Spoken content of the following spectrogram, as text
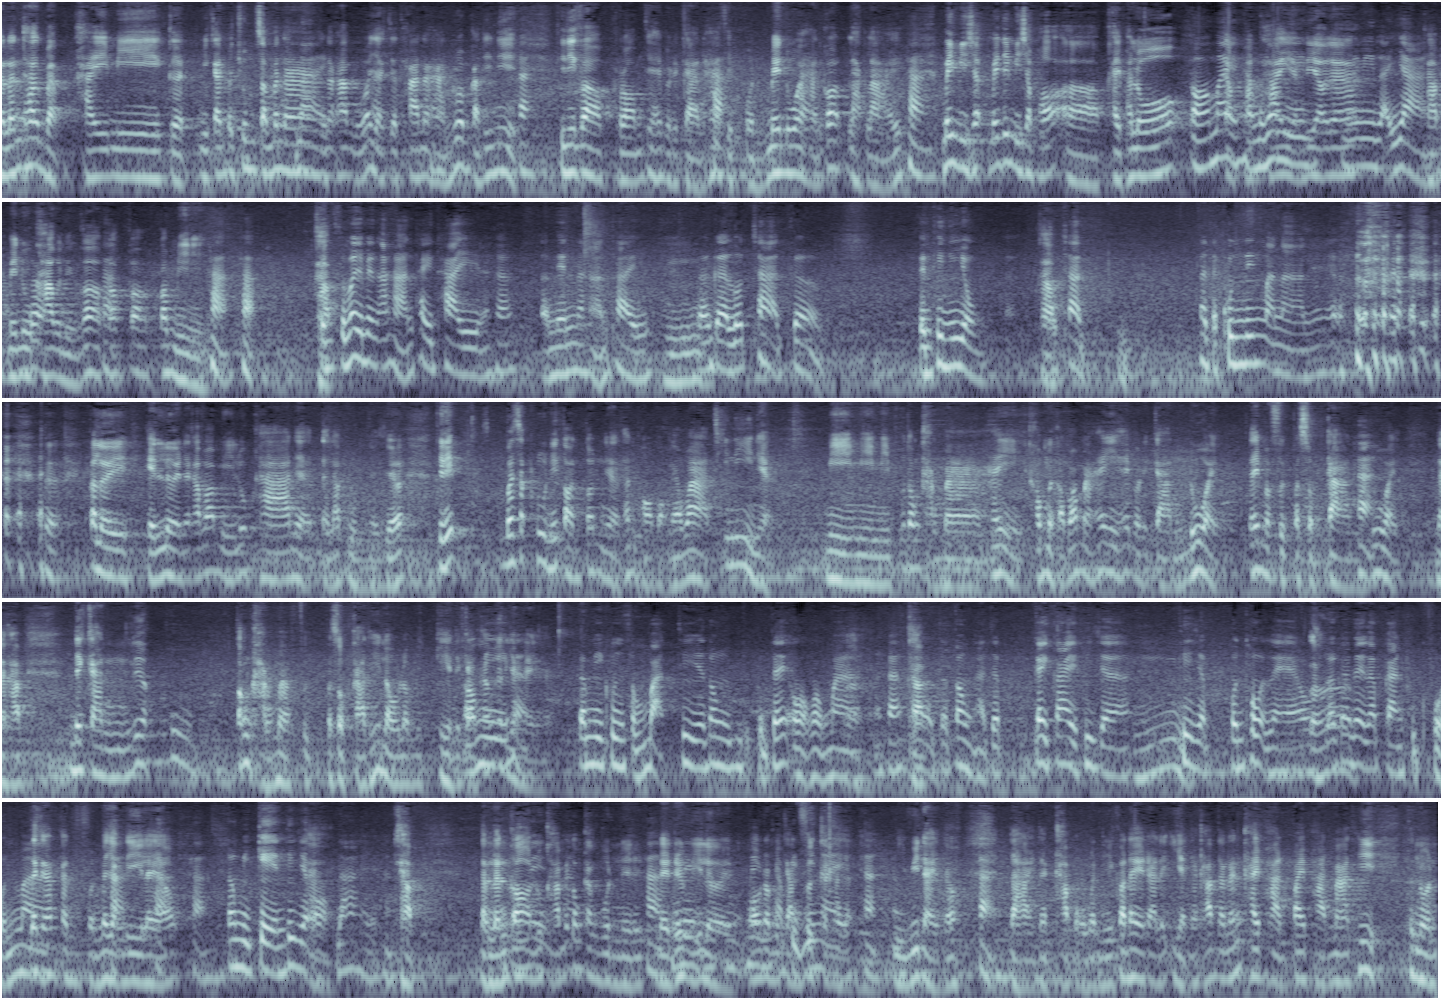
ดังนั้นถ้าแบบใครมีเกิดมีการประชุมสัมมนาได้นะครับหรือว่าอยากจะทานอาหารร่วมกันที่นี่ ค่ะที่นี่ก็พร้อมที่ให้บริการ ค่ะ50 คน เมนูอาหารก็หลากหลาย ค่ะ ไม่มีเฉไม่ได้มีเฉพาะเอ่อไข่พะโล้ อ๋อไม่กับผัค่ะดมันไทก็ยมีอย่างเดียวนะ มันมีหลายอย่างครับเมนูก็ ข้าวอื่นๆก็ก็ค่ะ ก็ก็มี ค่ะค่ะครับ ส่วนมากจะเป็นอาหารไทยๆนะคะแต่เน้นอาหารไทย อืม แล้วก็รสชาติก็เป็นที่นิยมครับ รสชาติ น่าจะคุ้นลิ้นมานานนะครับก็เลยเห็นเลยนะครับว่ามีลูกค้าเนี่ยแต่ละกลุ่มเนี่ยเยอะ ทีนี้เมื่อสักครู่นี้ตอนต้นเนี่ยท่านผอบอกแล้วว่าที่นี่เนี่ยมีมีมีผู้ต้องขังมาให้เขาเหมือนกับว่ามาให้ให้บริการด้วย ได้มาฝึกประสบการณ์ค่ะด้วยนะครับ ในการเลือกผู้ต้องขังมาฝึกประสบการณ์ที่เราเรามีเกณฑ์ในการคัดเลือกยังไงครับ ก็มีคุณสมบัติที่จะต้องได้ออกออกมาครับนะคะครับก็จะต้องอาจจะใกล้ๆที่จะอืมที่จะพ้นโทษแล้ว อ๋อ แล้วก็ได้รับการฝึกฝนมาได้รับการฝึกฝนมาอย่างดีแล้ว ค่ะค่ะต้องมีเกณฑ์ที่จะครับออกได้ค่ะ ครับ ดังนั้นก็ลูกค้าไม่ต้องกังวลในค่ะในเรื่องนี้เลยไม่เพได้ราะเรามีการฝึกกันมาไม่ได้ค่ะ มีวินัยเนาะ ค่ะ ได้นะครับโอ้วันนี้ก็ได้รายละเอียดนะครับ ดังนั้นใครผ่านไปผ่านมาที่ถนน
